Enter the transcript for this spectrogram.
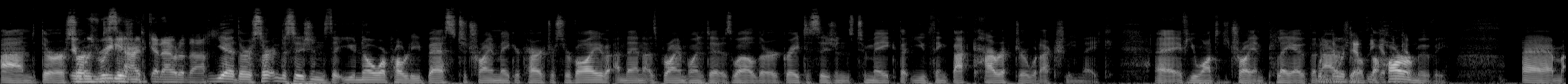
and there are It certain was really decisions- hard to get out of that. yeah, there are certain decisions that you know are probably best to try and make your character survive, and then, as Brian pointed out as well, there are great decisions to make that you think that character would actually make uh, if you wanted to try and play out the Well, narrative of the horror movie. Um,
